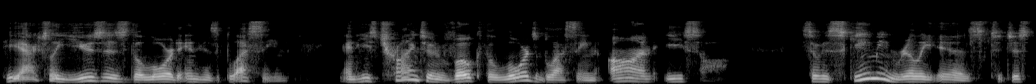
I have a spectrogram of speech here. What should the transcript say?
he actually uses the Lord in his blessing, and he's trying to invoke the Lord's blessing on Esau. So his scheming really is to just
